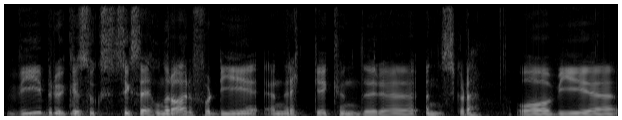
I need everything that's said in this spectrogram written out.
Vi bruker suksesshonorar fordi en rekke kunder ønsker det. Og vi eh,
